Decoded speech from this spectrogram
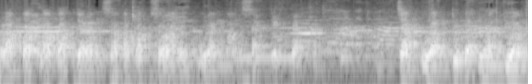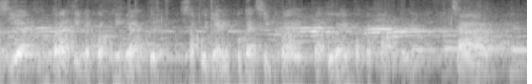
Lapak-lapak jalan satapak sorong urang mangsa dek datang cap urang tunda dihanjuang siang berarti nyekot ninggalkeun sapu nyeri pegat simpai baturai patepang dengan car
